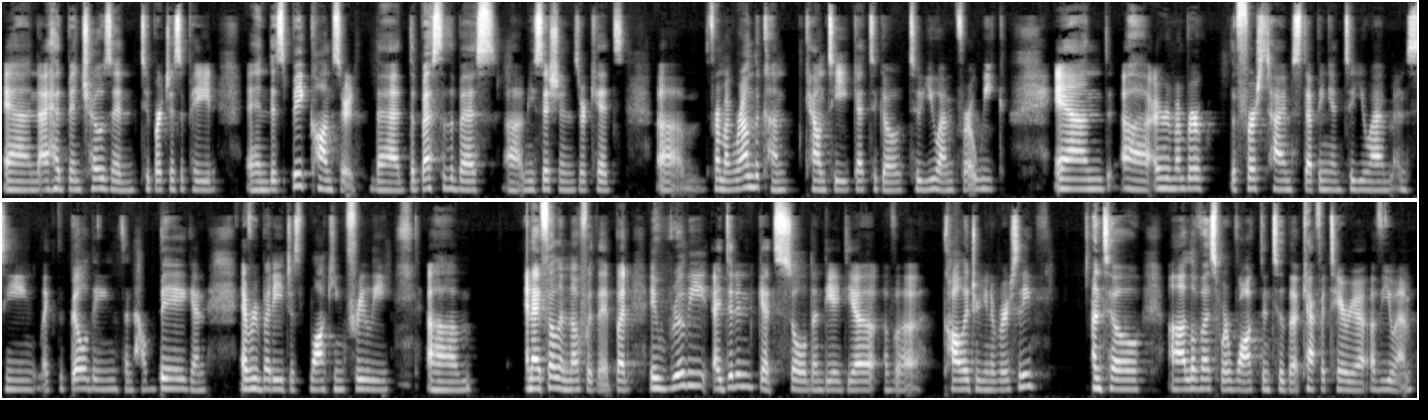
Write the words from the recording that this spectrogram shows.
And I had been chosen to participate in this big concert that the best of the best uh, musicians or kids um, from around the con- county get to go to UM for a week. And uh, I remember the first time stepping into UM and seeing like the buildings and how big and everybody just walking freely. Um, and I fell in love with it, but it really, I didn't get sold on the idea of a college or university until all of us were walked into the cafeteria of UM.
